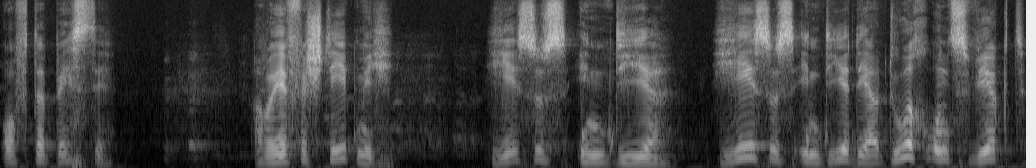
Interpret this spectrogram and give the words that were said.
oft der beste. Aber ihr versteht mich. Jesus in dir. Jesus in dir, der durch uns wirkt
